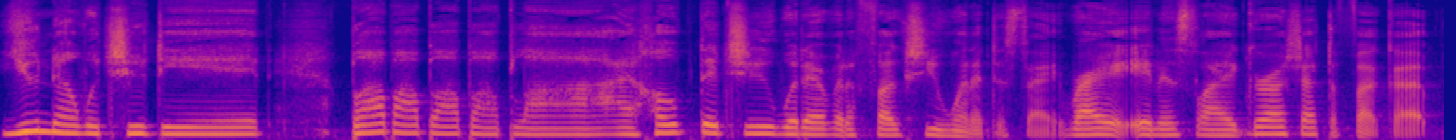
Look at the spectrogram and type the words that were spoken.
You know what you did, blah, blah, blah, blah, blah. I hope that you whatever the fuck she wanted to say, right? And it's like, girl, shut the fuck up.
